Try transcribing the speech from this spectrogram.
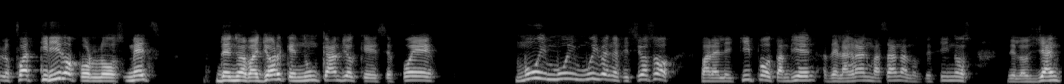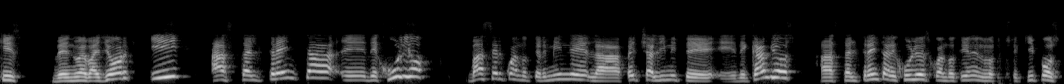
lo fue adquirido por los Mets de Nueva York en un cambio que se fue muy, muy, muy beneficioso para el equipo también de la Gran Mazana, los vecinos de los Yankees de Nueva York. Y hasta el 30 eh, de julio va a ser cuando termine la fecha límite eh, de cambios. Hasta el 30 de julio es cuando tienen los equipos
